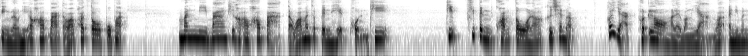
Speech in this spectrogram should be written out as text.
สิ่งเหล่านี้เอาเข้าปาก แต่ว่าพอโตปุ๊บอะมันมีบ้างที่เขาเอาเข้าปาก แต่ว่ามันจะเป็นเหตุผลที่ที่ที่เป็นความโตแล้วคือเช่นแบบ ก็อยากทดลองอะไรบางอย่าง ว่าอันนี้มัน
